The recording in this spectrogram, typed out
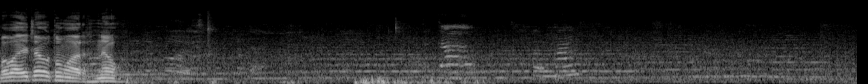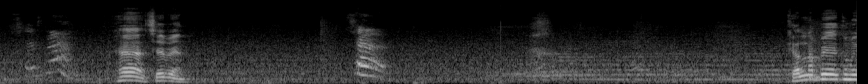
বাবা এটাও তোমার নেও। হ্যাঁ সেভেন খেলনা পেয়ে তুমি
